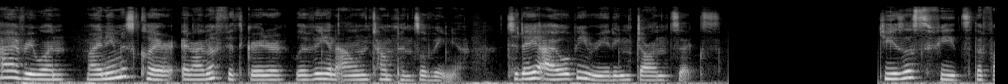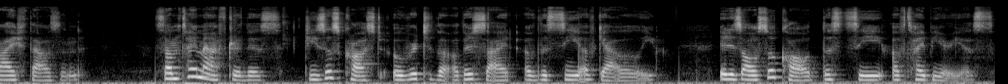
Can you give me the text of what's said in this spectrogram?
Hi everyone, my name is Claire and I'm a fifth grader living in Allentown, Pennsylvania. Today I will be reading John 6. Jesus feeds the 5,000. Sometime after this, Jesus crossed over to the other side of the Sea of Galilee. It is also called the Sea of Tiberias.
